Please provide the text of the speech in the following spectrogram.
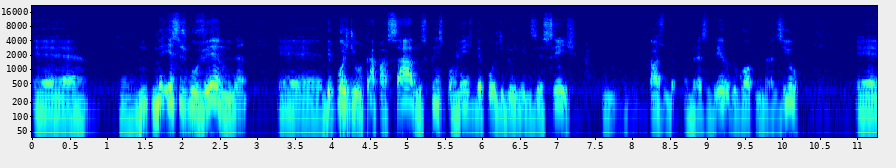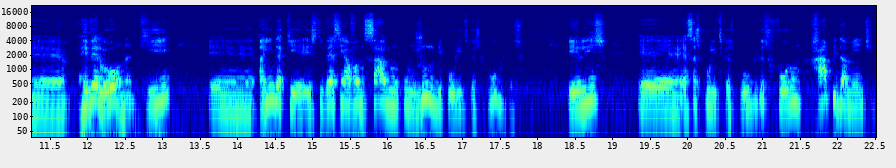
É, é, esses governos, né, é, depois de ultrapassados, principalmente depois de 2016, no caso brasileiro, do golpe no Brasil, é, revelou né, que, é, ainda que eles tivessem avançado num conjunto de políticas públicas, eles é, essas políticas públicas foram rapidamente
